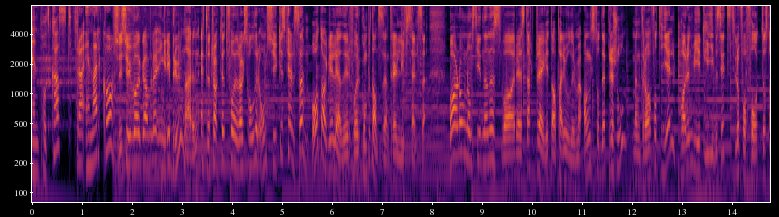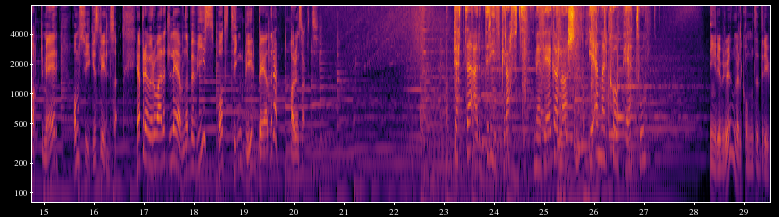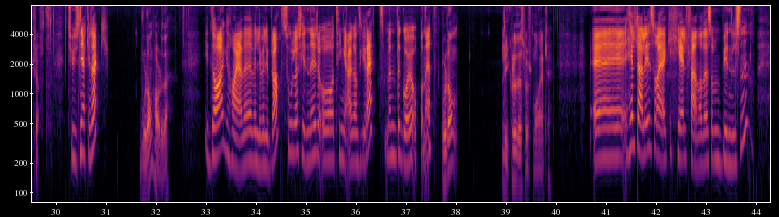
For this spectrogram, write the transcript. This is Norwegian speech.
En podkast fra NRK. 27 år gamle Ingrid Brun er en ettertraktet foredragsholder om psykisk helse og daglig leder for kompetansesenteret Livshelse. Barne- og ungdomstiden hennes var sterkt preget av perioder med angst og depresjon, men etter å ha fått hjelp har hun viet livet sitt til å få folk til å snakke mer om psykisk lidelse. Jeg prøver å være et levende bevis på at ting blir bedre, har hun sagt. Dette er Drivkraft med Vegard Larsen i NRK P2. Ingrid Brun, velkommen til Drivkraft. Tusen hjertelig takk. Hvordan har du det? I dag har jeg det veldig veldig bra. Sola skinner, og ting er ganske greit. Men det går jo opp og ned. Hvordan liker du det spørsmålet, egentlig? Eh, helt ærlig så er jeg ikke helt fan av det som begynnelsen.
